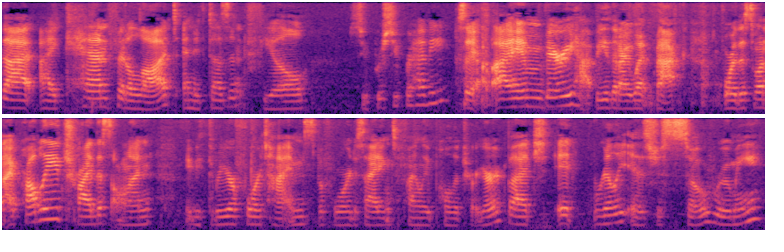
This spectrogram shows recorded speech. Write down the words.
that I can fit a lot and it doesn't feel super, super heavy. So yeah, I am very happy that I went back for this one. I probably tried this on maybe three or four times before deciding to finally pull the trigger, but it really is just so roomy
